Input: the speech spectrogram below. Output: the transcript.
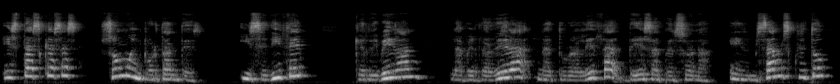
Estas casas son muy importantes y se dice que revelan la verdadera naturaleza de esa persona. En sánscrito,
